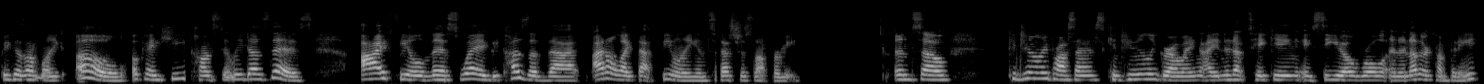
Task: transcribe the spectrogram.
Because I'm like, oh, okay, he constantly does this. I feel this way because of that. I don't like that feeling. And so that's just not for me. And so continually process, continually growing. I ended up taking a CEO role in another company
